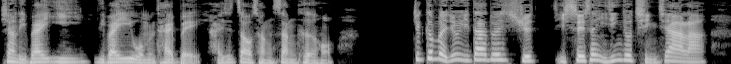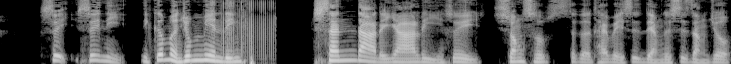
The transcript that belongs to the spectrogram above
像礼拜一，礼拜一我们台北还是照常上课齁，就根本就一大堆学学生已经就请假啦，所以所以你你根本就面临三大的压力，所以双手这个台北市两个市长就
